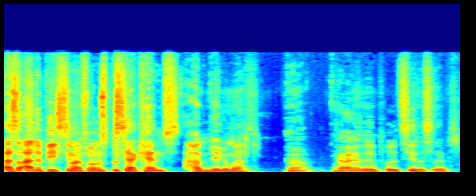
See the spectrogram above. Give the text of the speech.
Also alle Beats, die man von uns bisher kennt, haben wir gemacht. Ja. Geil. Wir produzieren das selbst.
